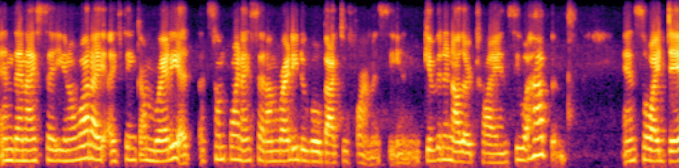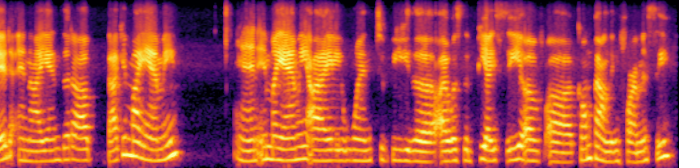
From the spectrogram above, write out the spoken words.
And then I said, you know what, I, I think I'm ready. At, at some point, I said, I'm ready to go back to pharmacy and give it another try and see what happens. And so I did, and I ended up back in Miami and in Miami, I went to be the, I was the PIC of uh, compounding pharmacy.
